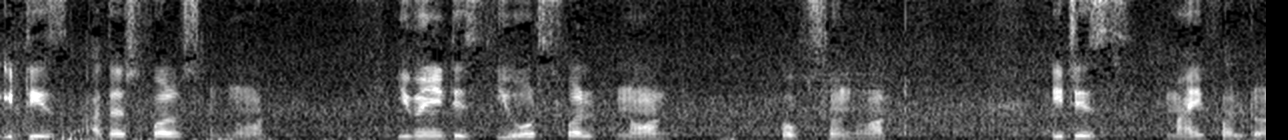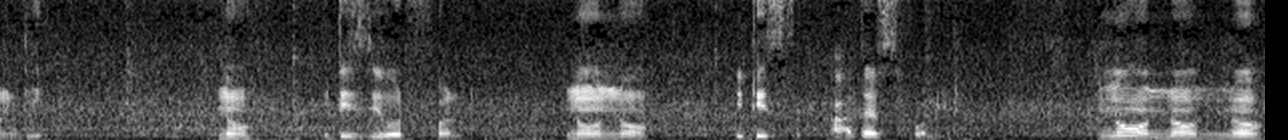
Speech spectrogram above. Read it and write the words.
it is others' faults not. Even it is yours fault not. Hope so not. It is my fault only. No, it is your fault. No, no, it is others' fault. No, no, no.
